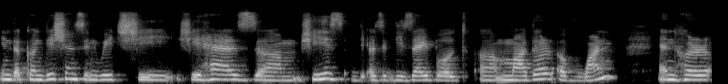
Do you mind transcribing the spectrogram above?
in the conditions in which she she has um, she is as a disabled uh, mother of one and her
